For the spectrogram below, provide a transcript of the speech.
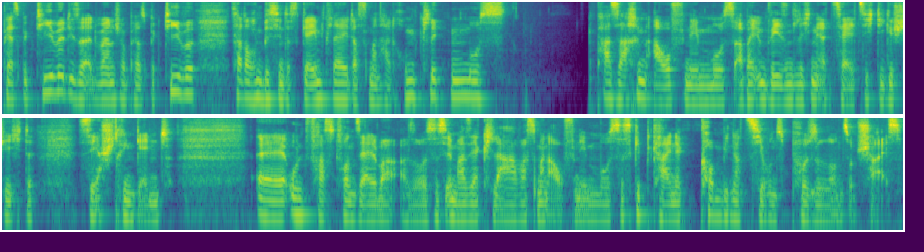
Perspektive, diese Adventure-Perspektive. Es hat auch ein bisschen das Gameplay, dass man halt rumklicken muss, ein paar Sachen aufnehmen muss, aber im Wesentlichen erzählt sich die Geschichte sehr stringent äh, und fast von selber. Also es ist immer sehr klar, was man aufnehmen muss. Es gibt keine Kombinationspuzzle und so Scheiß.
